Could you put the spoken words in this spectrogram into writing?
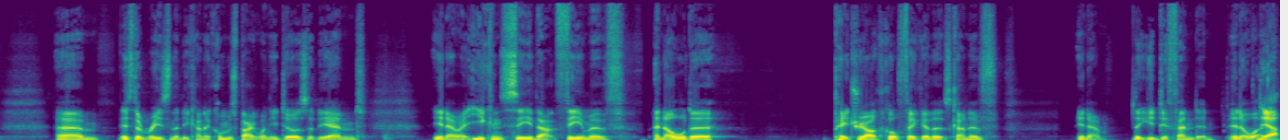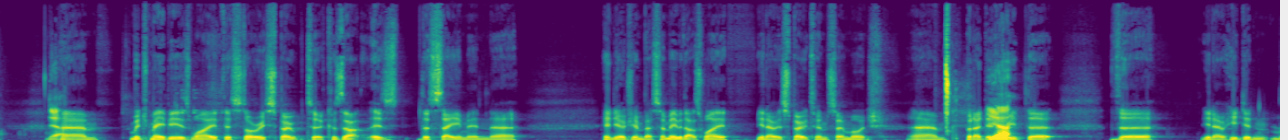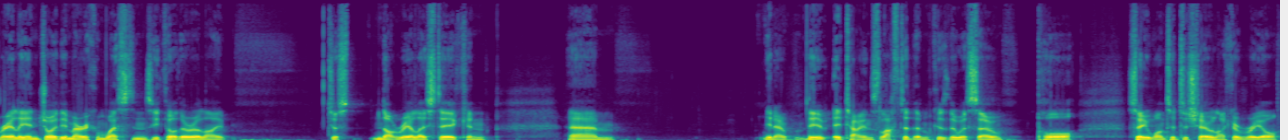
um is the reason that he kind of comes back when he does at the end. You know, you can see that theme of an older patriarchal figure that's kind of you know, that you're defending in a way. Yeah, yeah, Um which maybe is why this story spoke to because that is the same in uh in Yojimbo. So maybe that's why, you know, it spoke to him so much. Um but I did Yeah. read that the you know, he didn't really enjoy the American westerns. He thought they were like just not realistic and um you know, the Italians laughed at them because they were so poor. So he wanted to show like a real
